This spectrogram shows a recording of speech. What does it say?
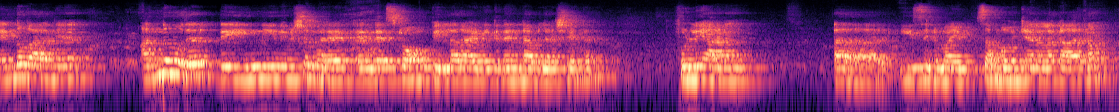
എന്ന് പറഞ്ഞ് അന്ന് മുതൽ ഇന്ന് ഈ നിമിഷം വരെ എന്റെ സ്ട്രോങ് പില്ലറായി നിൽക്കുന്ന എന്റെ അഭിലാഷേട്ടൻ പുള്ളിയാണ് ഈ സിനിമയും സംഭവിക്കാനുള്ള കാരണം.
